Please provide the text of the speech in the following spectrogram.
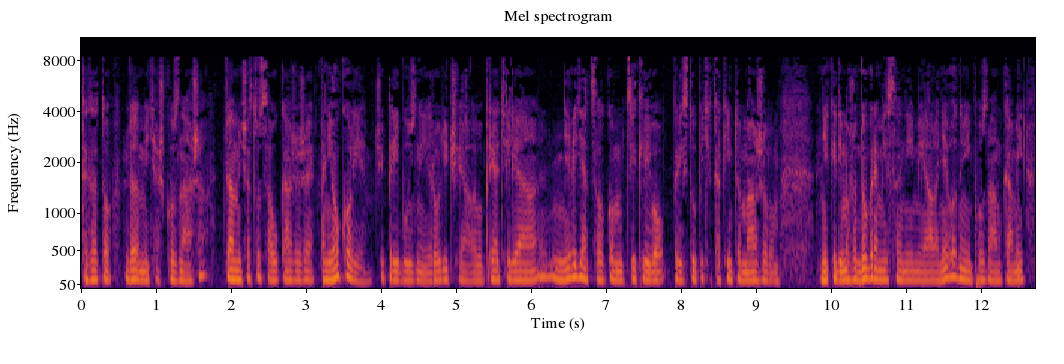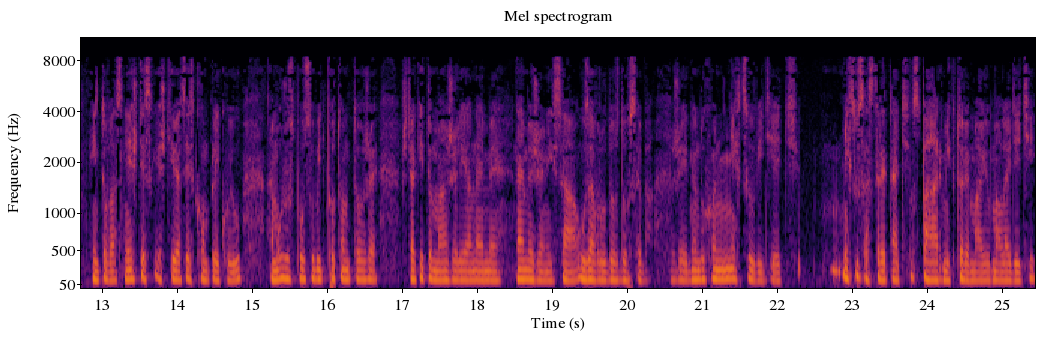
tak sa to veľmi ťažko znáša. Veľmi často sa ukáže, že ani okolie, či príbuzní, rodičia alebo priatelia nevedia celkom citlivo pristúpiť k takýmto manželom. Niekedy možno dobre myslenými, ale nevhodnými poznámkami im to vlastne ešte, ešte viacej skomplikujú a môžu spôsobiť potom to, že, že takíto manželia, najmä, najmä ženy, sa uzavrú dosť do seba. Že jednoducho nechcú vidieť vidieť nechcú sa stretať s pármi, ktoré majú malé deti.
